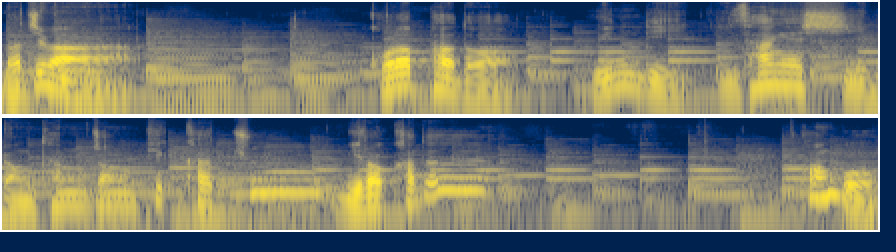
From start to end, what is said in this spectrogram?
마지막. 고라파더 윈디 이상해 씨 명탐정 피카츄 미러 카드. 광고.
